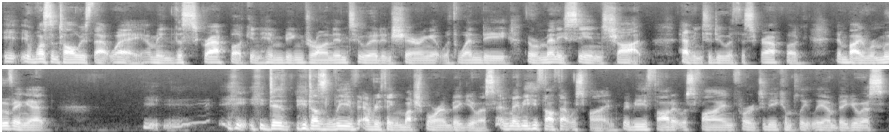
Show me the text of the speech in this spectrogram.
it, it wasn't always that way. I mean, this scrapbook and him being drawn into it and sharing it with Wendy, there were many scenes shot having to do with the scrapbook. And by removing it, he, he did he does leave everything much more ambiguous. And maybe he thought that was fine. Maybe he thought it was fine for it to be completely ambiguous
